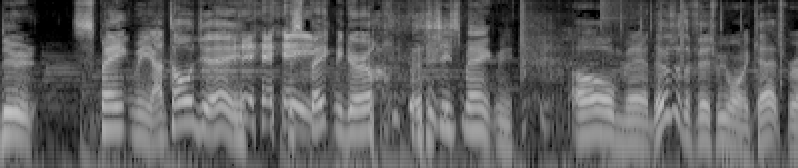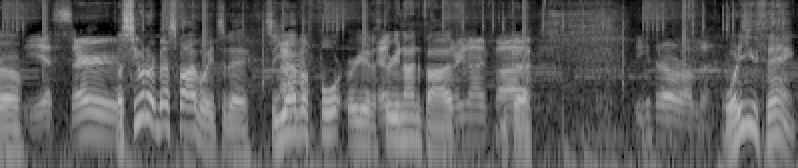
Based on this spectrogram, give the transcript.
Dude, spank me. I told you, hey. Hey. spank me, girl. she spanked me. Oh man, those are the fish we want to catch, bro. Yes, sir. Let's see what our best five weight today. So you have a four, or you have a Yep. three nine five. Three nine five. Okay. You can throw her on the. What do you think?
